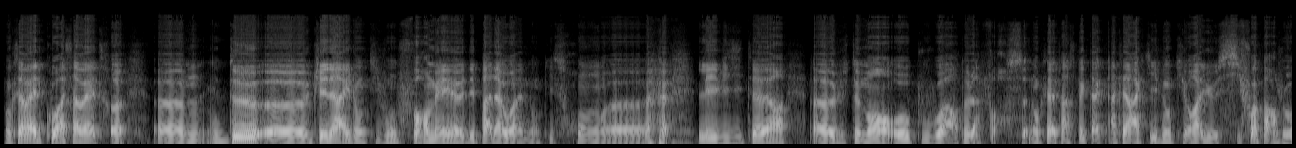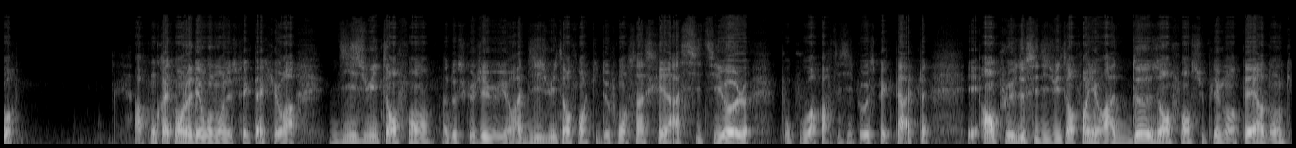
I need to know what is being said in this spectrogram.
Donc ça va être quoi? Ça va être euh, deux euh, Jedi donc, qui vont former euh, des Padawan, donc qui seront les visiteurs justement au pouvoir de la force. Donc ça va être un spectacle interactif qui aura lieu six fois par jour. Alors concrètement, le déroulement du spectacle, il y aura 18 enfants, de ce que j'ai vu, il y aura 18 enfants qui devront s'inscrire à City Hall pour pouvoir participer au spectacle. Et en plus de ces 18 enfants, il y aura deux enfants supplémentaires donc,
